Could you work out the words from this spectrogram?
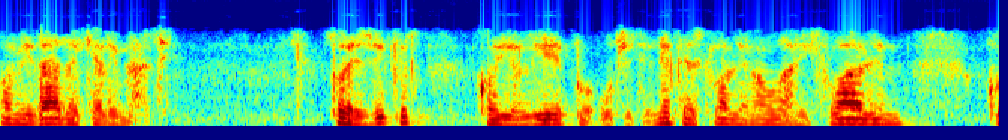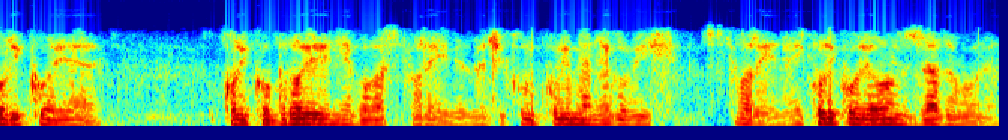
wa midada kelimati. To je zikr koji je lijepo učiti. Neka je slavljen Allah i hvaljen koliko je koliko broje njegova stvorenja, znači koliko ima njegovih stvorenja i koliko je on zadovoljan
